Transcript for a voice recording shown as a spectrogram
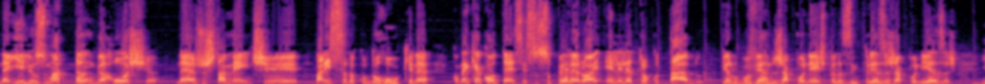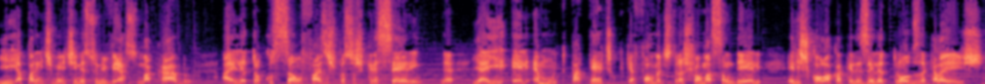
né? E ele usa uma tanga roxa, né? Justamente parecida com o do Hulk, né? Como é que acontece? Esse super-herói, ele é eletrocutado pelo governo japonês, pelas empresas japonesas, e aparentemente nesse universo macabro, a eletrocução faz as pessoas crescerem, né? E aí ele é muito patético, porque a forma de transformação dele, eles colocam aqueles eletrodos, aquelas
